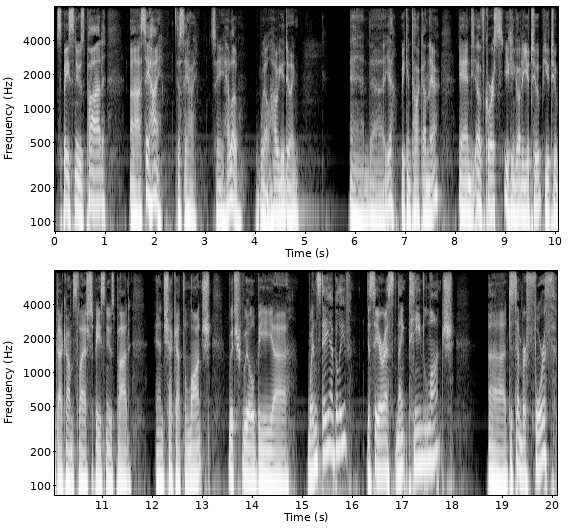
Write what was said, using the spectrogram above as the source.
space news pod. Uh, say hi. Just say hi. Say hello. Will, how are you doing? And uh, yeah, we can talk on there. And of course, you can go to YouTube, youtube.com slash space news pod, and check out the launch, which will be uh, Wednesday, I believe, the CRS 19 launch, uh, December 4th,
